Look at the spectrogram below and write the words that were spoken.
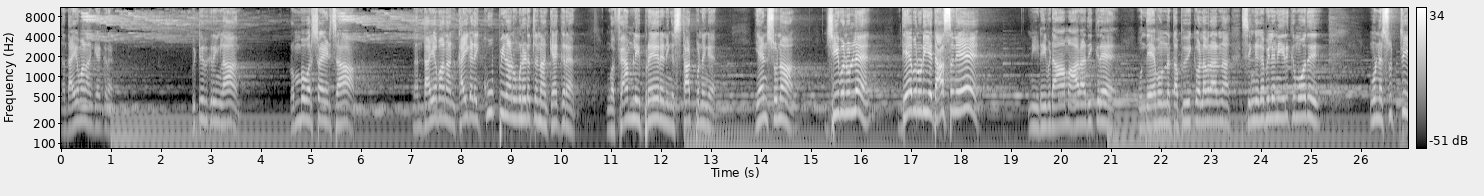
நான் தயவா நான் கேட்குறேன் விட்டு இருக்கிறீங்களா ரொம்ப வருஷம் ஆயிடுச்சா? நான் தயவா நான் கைகளை கூப்பி நான் உங்களிடத்துல நான் கேட்குறேன் உங்கள் ஃபேமிலி ப்ரேயரை நீங்கள் ஸ்டார்ட் பண்ணுங்க. ஏன்னு சொன்னால் ஜீவனுள்ள தேவனுடைய தாசனே நீ இடைவிடாமல் ஆராதிக்கிற. உன் தேவன் உன்னை தப்பு வைக்க வல்லவராருன்னா சிங்க கபில நீ இருக்கும்போது உன்னை சுற்றி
